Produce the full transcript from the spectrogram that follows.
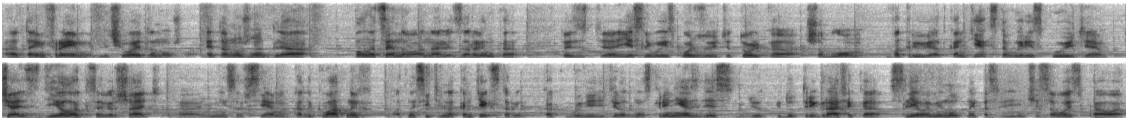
а, таймфреймы. Для чего это нужно? Это нужно для полноценного анализа рынка. То есть, э, если вы используете только шаблон в отрыве от контекста, вы рискуете часть сделок совершать э, не совсем адекватных относительно контекста рынка. Как вы видите вот на скрине, здесь идут, идут три графика. Слева минутный, посередине часовой, справа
